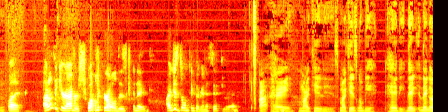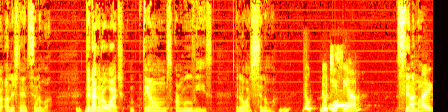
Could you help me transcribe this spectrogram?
mm. but i don't think your average 12 year old is gonna i just don't think they're gonna sit through it I, hey, my kid is. My kid's gonna be heady. They they're gonna understand cinema. They're not gonna watch films or movies. They're gonna watch cinema. no no tcm Cinema. I,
